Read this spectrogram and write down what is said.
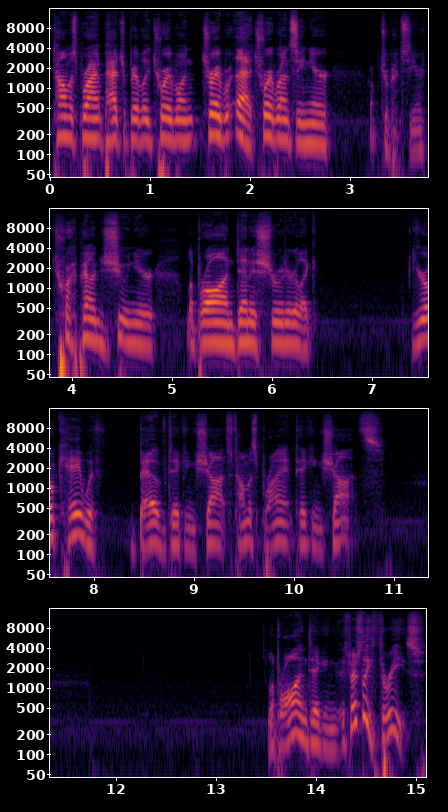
Thomas Bryant, Patrick Beverley, Troy Brown, Troy, uh, Troy Brown Sr., Troy Brown Sr., Troy Brown Jr., LeBron, Dennis Schroeder, like you're okay with Bev taking shots, Thomas Bryant taking shots, LeBron taking, especially threes.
